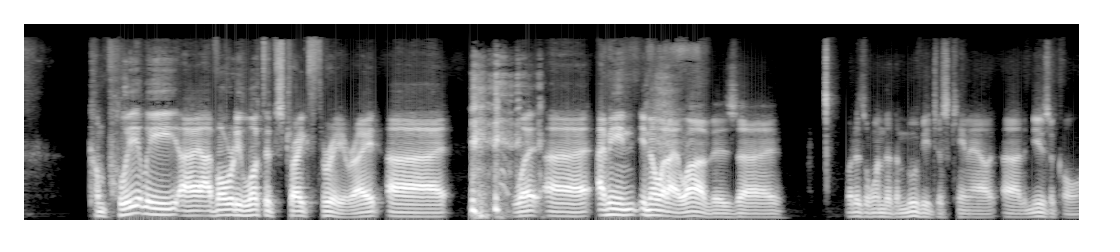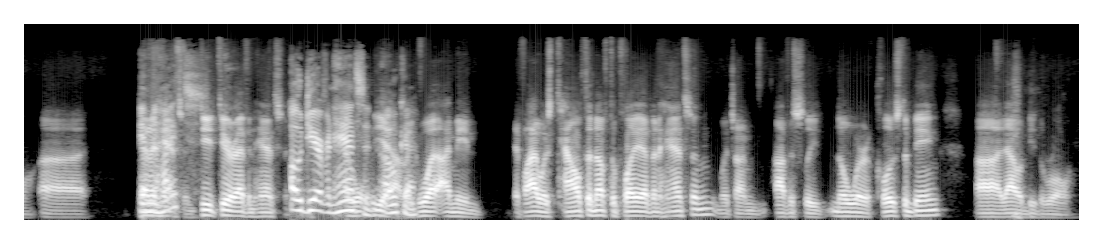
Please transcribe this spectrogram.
completely. I, I've already looked at strike three. Right. Uh, what? Uh, I mean, you know what I love is uh, what is the one that the movie just came out? Uh, the musical. Uh, In the Evan Heights? Hansen. Dear, Dear Evan Hansen. Oh, dear Evan Hansen. yeah. okay. Like what? I mean, if I was talented enough to play Evan Hansen, which I'm obviously nowhere close to being, uh, that would be the role.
